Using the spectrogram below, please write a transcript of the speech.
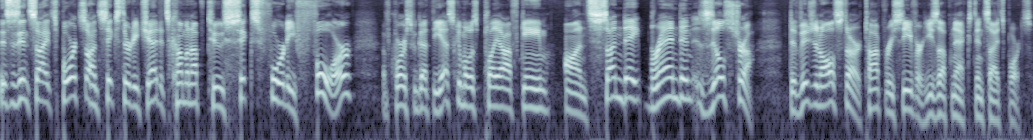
This is Inside Sports on 6:30 CHED. It's coming up to 6:44. Of course, we got the Eskimos playoff game on Sunday. Brandon Zylstra, Division All-Star, top receiver. He's up next. Inside Sports.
